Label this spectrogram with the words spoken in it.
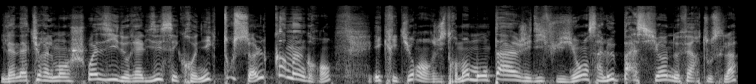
il a naturellement choisi de réaliser ses chroniques tout seul comme un grand. Écriture, enregistrement, montage et diffusion, ça le passionne de faire tout cela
